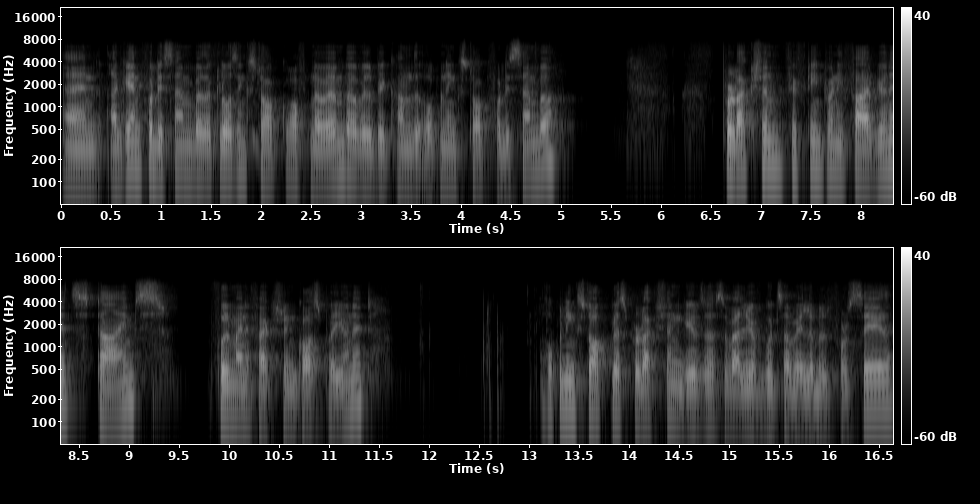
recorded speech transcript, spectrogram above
And again for December, the closing stock of November will become the opening stock for December. Production 1525 units times full manufacturing cost per unit. Opening stock plus production gives us the value of goods available for sale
